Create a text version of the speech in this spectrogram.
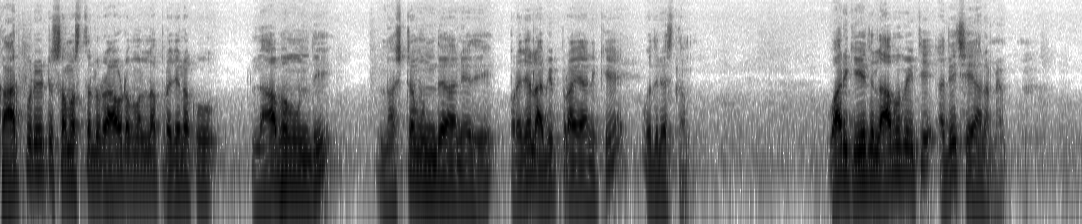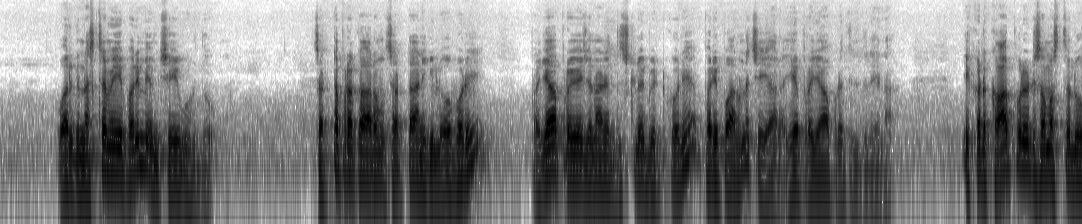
కార్పొరేట్ సంస్థలు రావడం వల్ల ప్రజలకు లాభం ఉంది నష్టం ఉందా అనేది ప్రజల అభిప్రాయానికే వదిలేస్తాం. వారికి ఏది లాభమైతే అదే చేయాలి మేము వారికి నష్టమయ్యే పని మేము చేయకూడదు. చట్ట ప్రకారం చట్టానికి లోబడి ప్రజా ప్రయోజనాన్ని దృష్టిలో పెట్టుకొని పరిపాలన చేయాలి ఏ ప్రజాప్రతినిధులైనా. ఇక్కడ కార్పొరేట్ సంస్థలు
